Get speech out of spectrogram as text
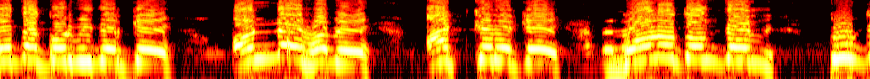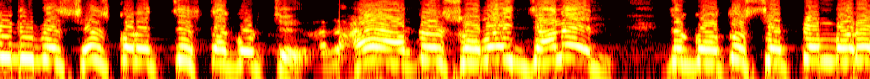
নেতা কর্মীদেরকে অন্যায়ভাবে আটকে রেখে গণতন্ত্রের ত্রুটি টিপে শেষ করার চেষ্টা করছে। হ্যাঁ আপনারা সবাই জানেন যে গত সেপ্টেম্বরে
